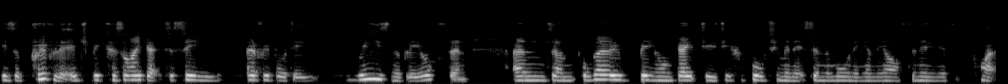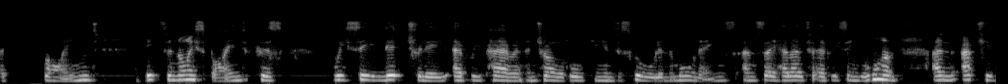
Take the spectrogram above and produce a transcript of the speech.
is a privilege because I get to see everybody reasonably often. And um, although being on gate duty for 40 minutes in the morning and the afternoon is quite a bind, it's a nice bind because we see literally every parent and child walking into school in the mornings and say hello to every single one. And actually,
